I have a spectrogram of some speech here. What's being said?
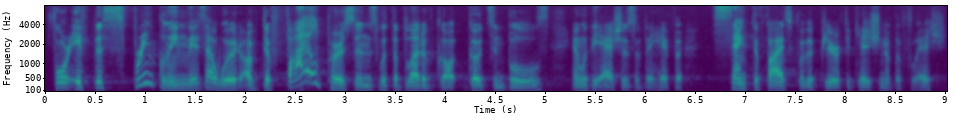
For if the sprinkling, there's our word, of defiled persons with the blood of goats and bulls and with the ashes of the heifer sanctifies for the purification of the flesh,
